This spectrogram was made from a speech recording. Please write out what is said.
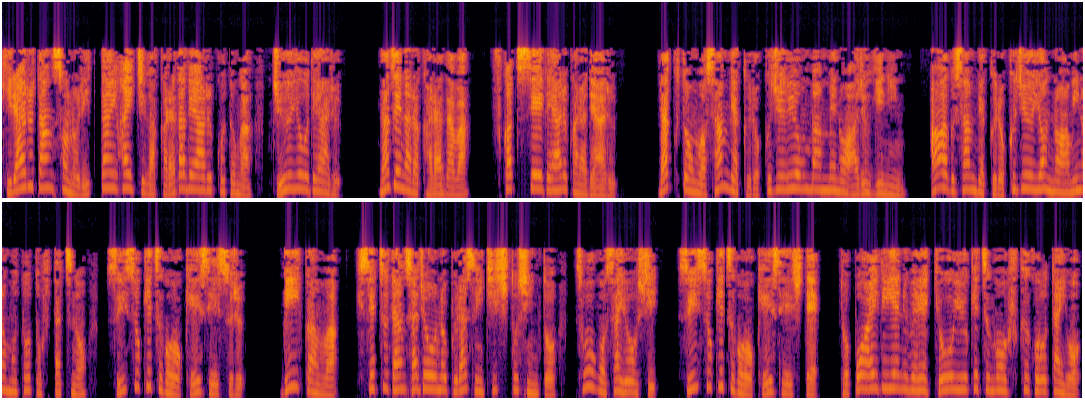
キラル炭素の立体配置が体であることが重要である。なぜなら体は不活性であるからである。ラクトンは364番目のアルギニン、アーグ364のアミノ元と2つの水素結合を形成する。D 間は非接段差上のプラス1シトシンと相互作用し、水素結合を形成して、トポ IDNA 共有結合複合体を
